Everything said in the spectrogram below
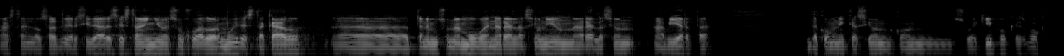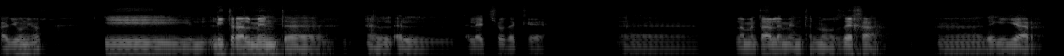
hasta en las adversidades este año es un jugador muy destacado. tenemos una muy buena relación y una relación abierta de comunicación con su equipo, que es Boca Juniors, y literalmente el, el, hecho de que eh, lamentablemente nos deja eh, de guiar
